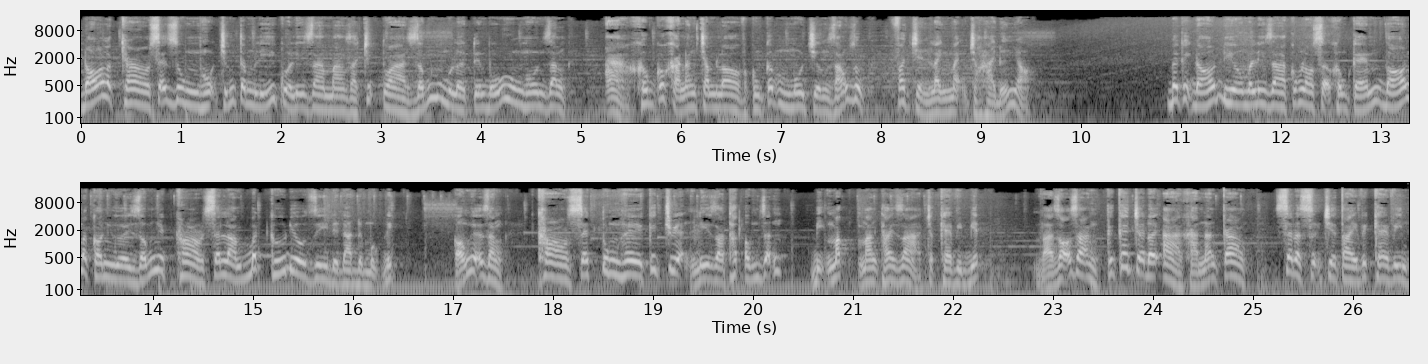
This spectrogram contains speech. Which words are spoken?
đó là Carl sẽ dùng hội chứng tâm lý của Lisa mang ra trước tòa giống như một lời tuyên bố hung hôn rằng à không có khả năng chăm lo và cung cấp môi trường giáo dục phát triển lành mạnh cho hai đứa nhỏ. Bên cạnh đó, điều mà Lisa cũng lo sợ không kém đó là con người giống như Carl sẽ làm bất cứ điều gì để đạt được mục đích. Có nghĩa rằng Carl sẽ tung hê cái chuyện Lisa thắt ống dẫn, bị mắc mang thai giả cho Kevin biết. Và rõ ràng cái kết chờ đợi ả khả năng cao sẽ là sự chia tay với Kevin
